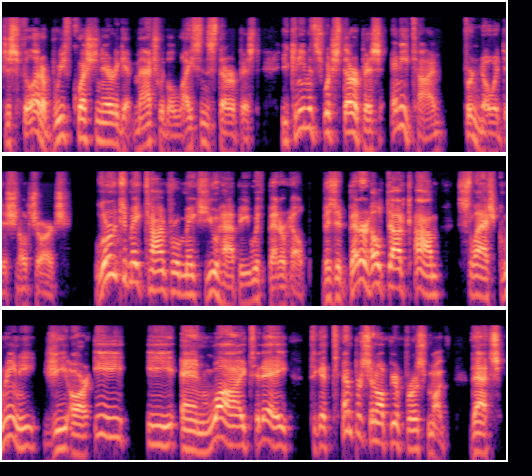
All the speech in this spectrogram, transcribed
Just fill out a brief questionnaire to get matched with a licensed therapist. You can even switch therapists anytime for no additional charge. Learn to make time for what makes you happy with BetterHelp. Visit betterhelp.com slash greeny, G R E E N Y today to get 10% off your first month. That's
